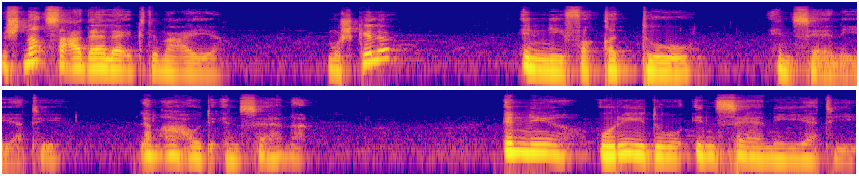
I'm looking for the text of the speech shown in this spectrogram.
مش نقص عدالة اجتماعية. مشكلة إني فقدت إنسانيتي. لم أعد إنسانا. إني أريد إنسانيتي.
